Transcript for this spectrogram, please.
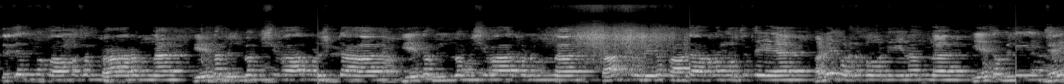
त्रिजन्म पापसंहारं एकबिल्वं शिवार्पणिष्टा एकबिल्वं शिवार्पणं शास्त्रवेदपाठापणमूर्चते अणिपुरतकोटीनं एकबिल्ली जय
